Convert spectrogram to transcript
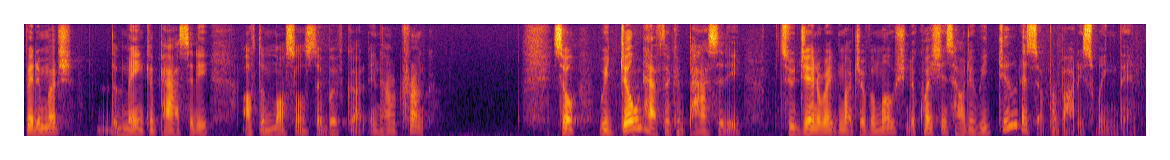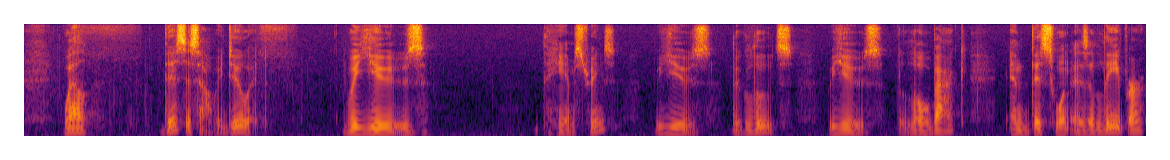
pretty much the main capacity of the muscles that we've got in our trunk. So we don't have the capacity to generate much of a motion. The question is, how do we do this upper body swing then? Well, this is how we do it. We use the hamstrings, we use the glutes, we use the low back, and this one is a lever,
